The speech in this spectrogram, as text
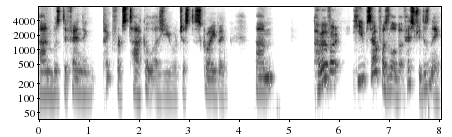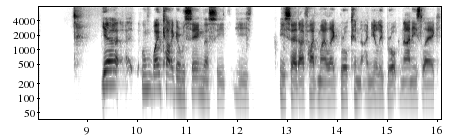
and was defending Pickford's tackle as you were just describing. Um, however, he himself has a little bit of history, doesn't he? Yeah, when Carragher was saying this, he he he said, "I've had my leg broken. I nearly broke Nani's leg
